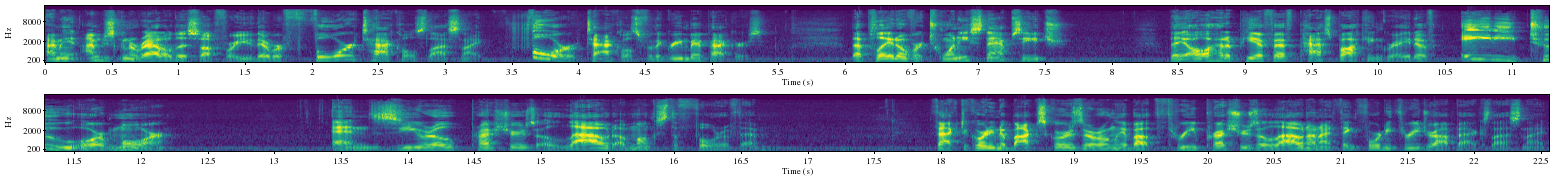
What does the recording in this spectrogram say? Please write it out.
I mean, I'm just going to rattle this off for you. There were four tackles last night. Four tackles for the Green Bay Packers that played over 20 snaps each. They all had a PFF pass blocking grade of 82 or more, and zero pressures allowed amongst the four of them fact, according to box scores, there were only about three pressures allowed on, I think, 43 dropbacks last night.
